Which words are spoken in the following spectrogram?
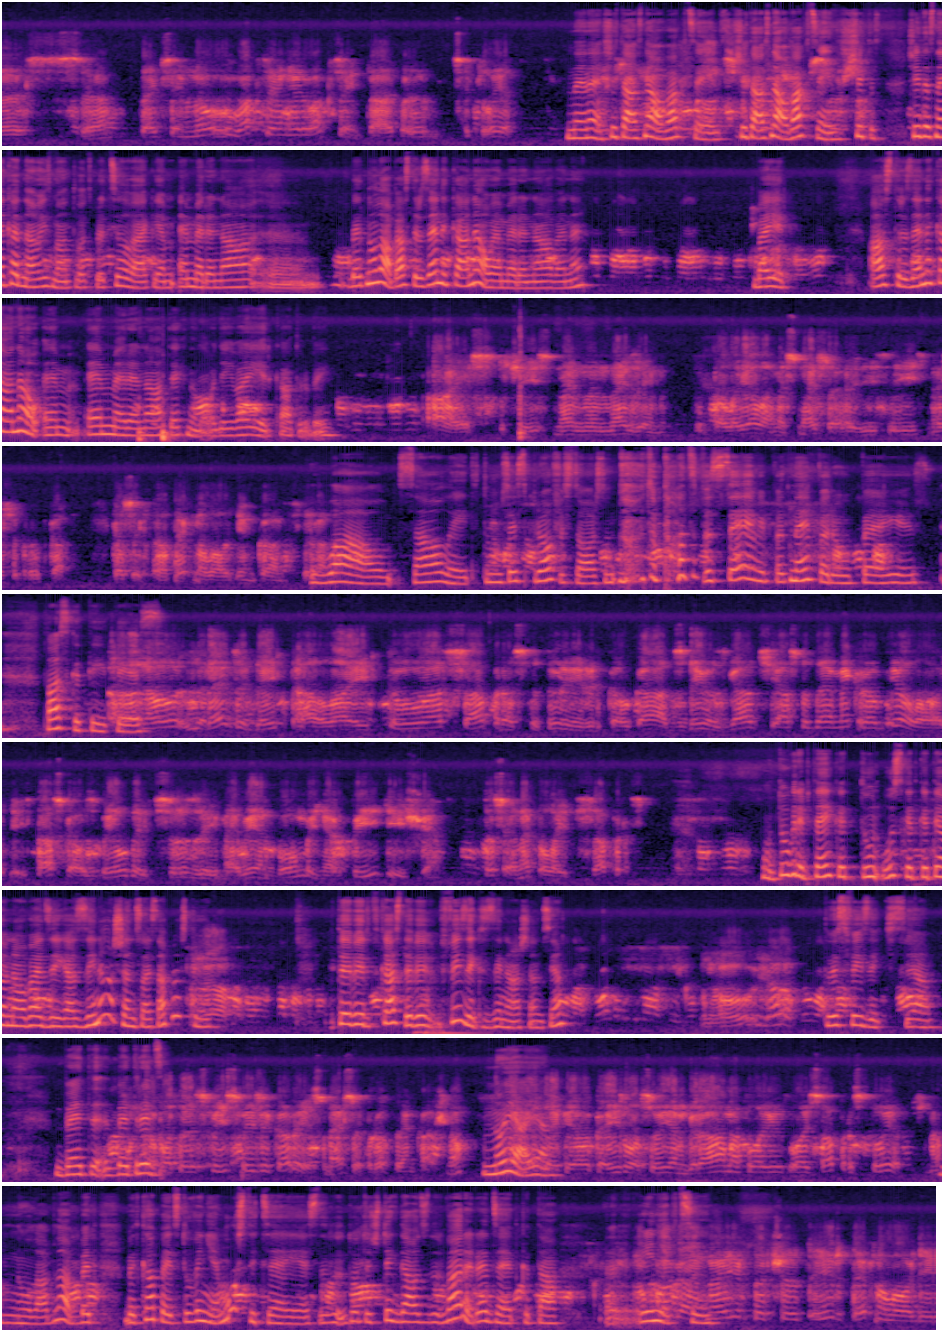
Es, teiksim, nu, vakcīna ir vakcīna, tā ir par citu lietu. Nē, nē, šitās nav vakcīnas. Šitās nav vakcīnas. Šitas, šitas nekad nav izmantots pret cilvēkiem mRNA. eh, Bet, nu labi, AstraZeneca nav mRNA, vai ne? Vai ir? AstraZeneca nav M mRNA tehnoloģija, vai ir? Kā tur bija? Ā, es taču īsti ne, ne, nezinu. Pa lielam es nesa, īsti, īsti nesaprotu, kā, kas ir tā tehnoloģija un kā tas strādā. Wow, saulīt, tu mums esi profesors, un tu, tu pats par sevi pat neparūpējies. Paskatīties. Nu, redzi, Dita, lai to saprastu, tur ir kaut kāds divus gadus jāstudē mikrobioloģija. Tas, kā uz bildītes uzzīmē vienu bumbiņu ar pīķīšiem, tas jau nepalīdz saprast. Un tu gribi teikt, ka tu uzskati, ka tev nav vajadzīgās zināšanas, lai saprastu to? Tev ir kas, tev ir fizikas zināšanas, ja? nu, jā. Tu esi fiziķis, jā. Bet, bet redz, es visu fiziku arī es nesaprotu vienkārši, nu. nu jā, jā. Jau, ka izlasu vienu grāmatu, lai, lai saprastu lietas, nu. Nu, labi, labi, bet, bet kāpēc tu viņiem uzticējies? Tu, taču tik daudz vari redzēt, ka tā eh, injekcija. Ne, ir taču ir tehnoloģijas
